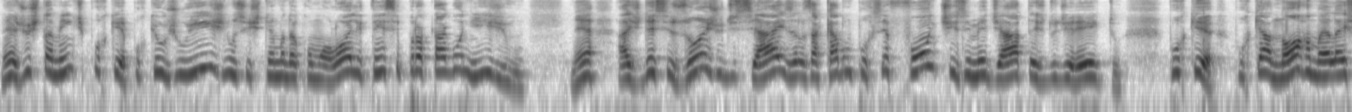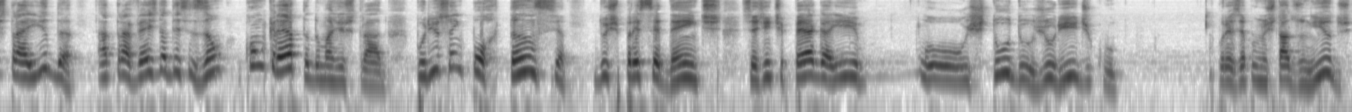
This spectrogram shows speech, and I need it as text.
né? Justamente por quê? Porque o juiz no sistema da common law ele tem esse protagonismo, né? As decisões judiciais elas acabam por ser fontes imediatas do direito. Por quê? Porque a norma ela é extraída através da decisão concreta do magistrado. Por isso a importância dos precedentes. Se a gente pega aí o estudo jurídico por exemplo, nos Estados Unidos,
